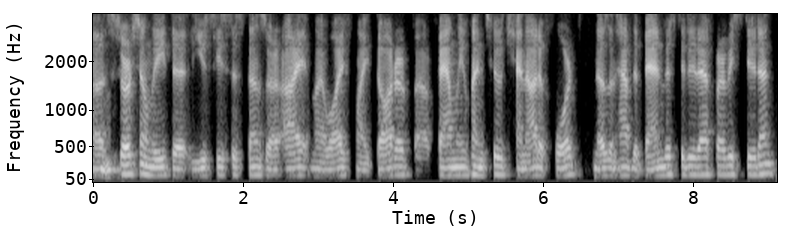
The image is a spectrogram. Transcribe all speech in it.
Uh, mm-hmm. certainly, the UC systems where I, my wife, my daughter, our family went to cannot afford, doesn't have the bandwidth to do that for every student,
